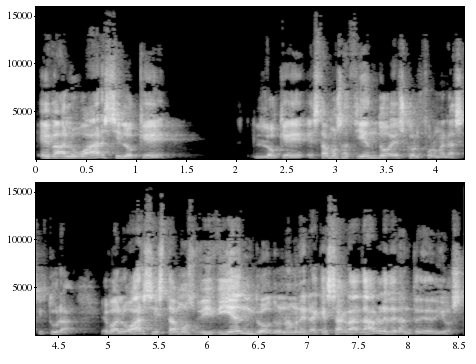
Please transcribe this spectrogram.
evaluar si lo que lo que estamos haciendo es conforme a la escritura. Evaluar si estamos viviendo de una manera que es agradable delante de Dios,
